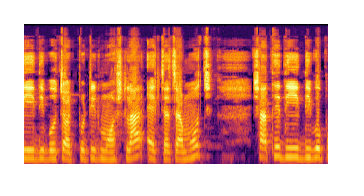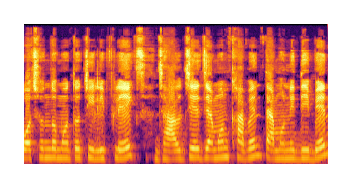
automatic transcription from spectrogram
দিয়ে দিব চটপটির মশলা, এক চা চামচ। সাথে দিয়ে দিব পছন্দ মতো চিলি ফ্লেক্স। ঝাল যে যেমন খাবেন তেমনই দিবেন।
